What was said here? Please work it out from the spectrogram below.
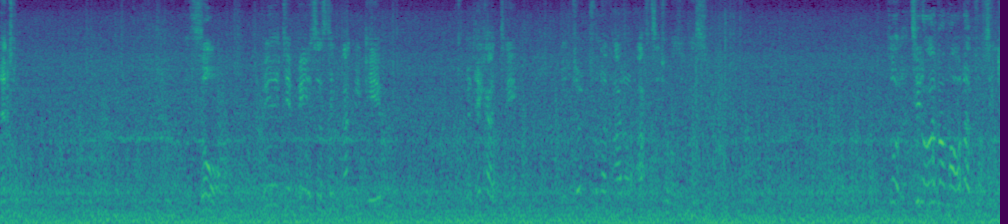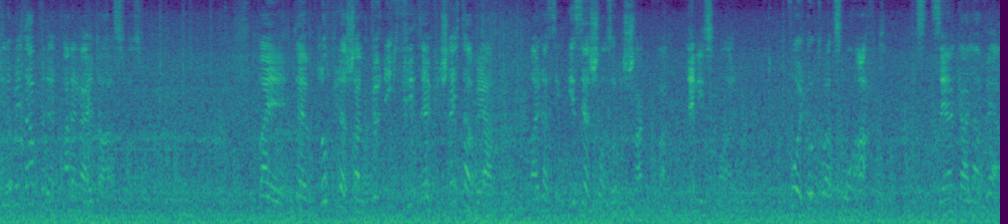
netto. So, WLTP ist das Ding angegeben, mit Heckantrieb, mit 581 oder sowas. So, dann zieh doch einfach mal 150 Kilometer ab, wenn du den Anhänger hinter hast oder so. Weil der Luftwiderstand wird nicht viel, sehr viel schlechter werden. Weil das Ding ist ja schon so eine Schrankwand, nenn ich es mal. Obwohl 0,28 ist ein sehr geiler Wert.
